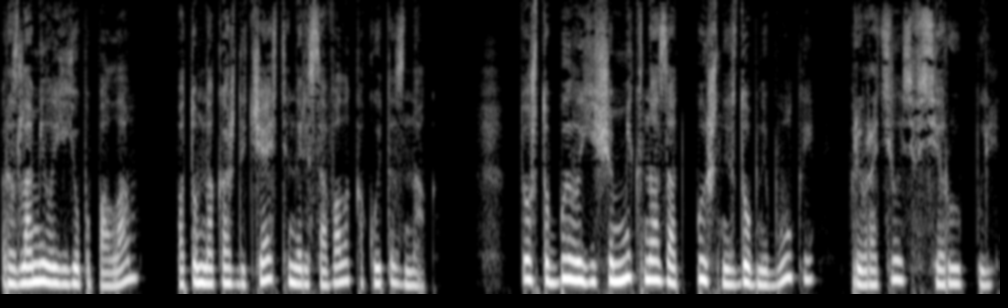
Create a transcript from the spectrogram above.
разломила ее пополам, потом на каждой части нарисовала какой-то знак. То, что было еще миг назад пышной сдобной булкой, превратилось в серую пыль.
